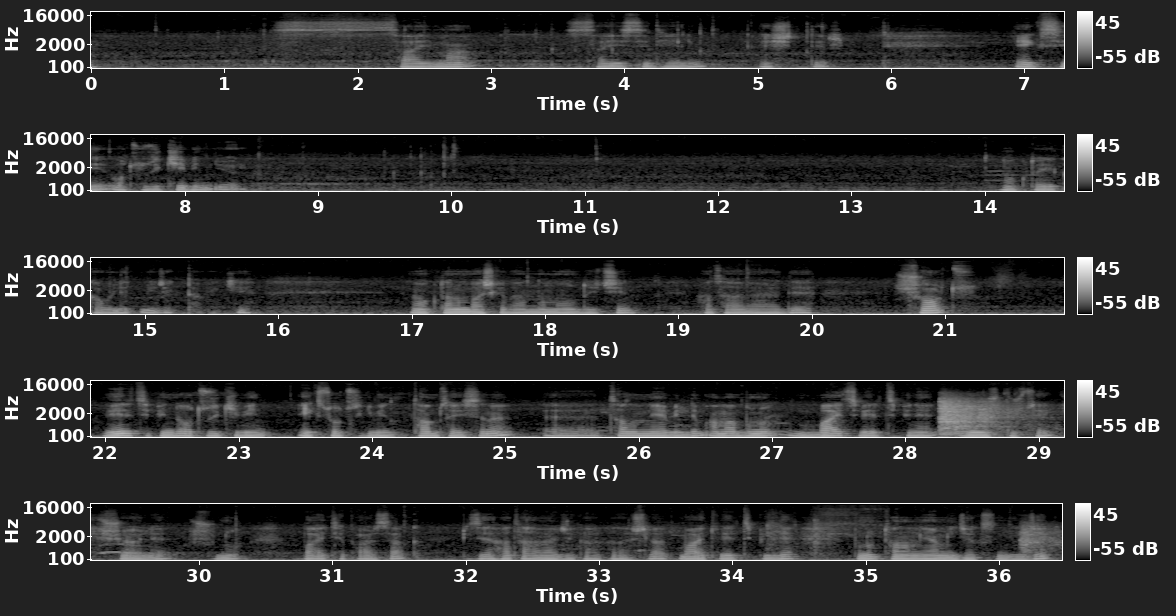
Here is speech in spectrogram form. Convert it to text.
Sayma sayısı diyelim. Eşittir. Eksi 32 bin diyorum. Noktayı kabul etmeyecek tabii ki. Noktanın başka bir anlamı olduğu için hata verdi. Short veri tipinde 32.000 eksi 32.000 tam sayısını e, tanımlayabildim ama bunu byte veri tipine dönüştürsek şöyle şunu byte yaparsak bize hata verecek arkadaşlar. Byte veri tipiyle bunu tanımlayamayacaksın diyecek.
